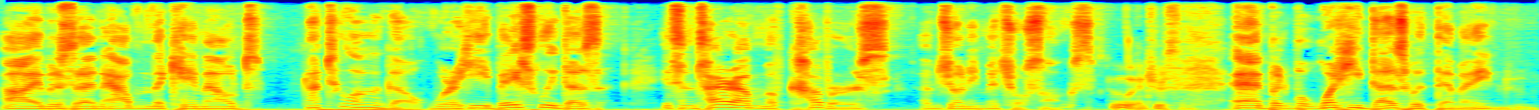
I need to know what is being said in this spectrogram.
Uh, it was an album that came out not too long ago, where he basically does. It's an entire album of covers of Joni Mitchell songs. Ooh, interesting. Uh, but but what he does with them, I mean,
